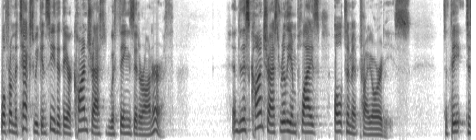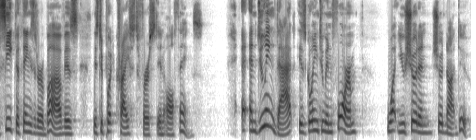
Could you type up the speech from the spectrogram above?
Well, from the text, we can see that they are contrasted with things that are on earth. And this contrast really implies ultimate priorities. To, th- to seek the things that are above is, is to put Christ first in all things. And doing that is going to inform what you should and should not do.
